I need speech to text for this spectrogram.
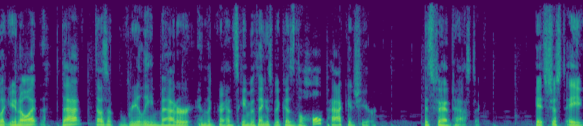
But you know what? That doesn't really matter in the grand scheme of things because the whole package here is fantastic. It's just a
